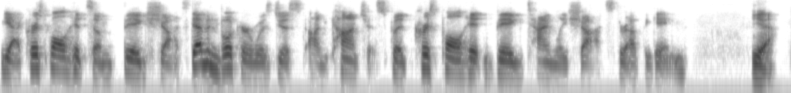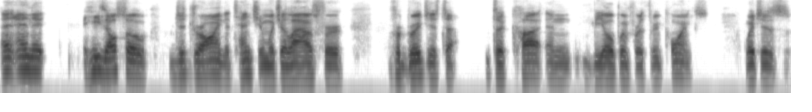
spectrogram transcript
yeah, Chris Paul hit some big shots. Devin Booker was just unconscious, but Chris Paul hit big, timely shots throughout the game. Yeah, and, and it, he's also just drawing attention, which allows for for Bridges to to cut and be open for three points, which is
